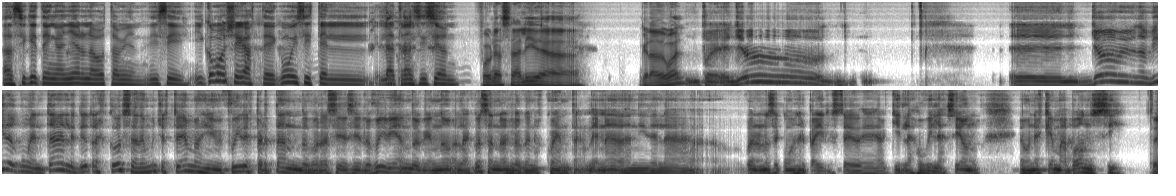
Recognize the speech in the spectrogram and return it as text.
Así que te engañaron a vos también. Y sí. ¿Y cómo llegaste? ¿Cómo hiciste el- la transición? Fue una salida gradual. Pues yo. Eh, yo vi documentales de otras cosas, de muchos temas, y me fui despertando, por así decirlo. Fui viendo que no, la cosa no es lo que nos cuentan, de nada, ni de la. Bueno, no sé cómo es el país de ustedes. Aquí la jubilación es un esquema Ponzi. Sí.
